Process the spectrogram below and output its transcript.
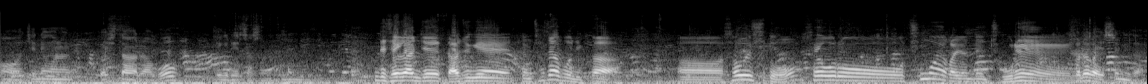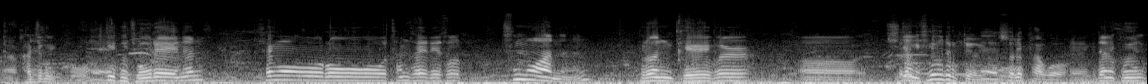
어, 진행하는 것이다 라고 얘기를 했었습니다. 근데 제가 이제 나중에 좀 찾아보니까 어, 서울시도 세월호 추모에 관련된 조례를 서류가 있습니다. 어, 가지고 있고 예. 특히 그 조례에는 세월호 참사에 대해서 추모하는 그런 계획을 어, 시장이 세우도록 되어 있고 예, 수립하고. 예, 그다음에 그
